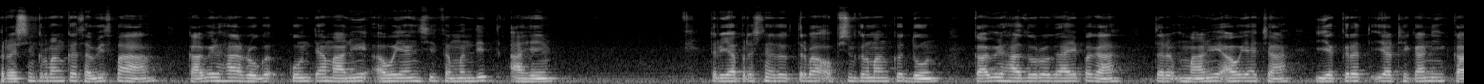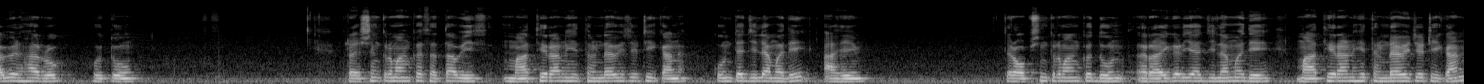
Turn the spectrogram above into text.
प्रश्न क्रमांक सव्वीस पहा. कावीळ हा रोग कोणत्या मानवी अवयवांशी संबंधित आहे? तर या प्रश्नाचं उत्तर बघा ऑप्शन क्रमांक दोन. कावीळ हा जो रोग आहे बघा. तर मानवी अवयाच्या यकृत या ठिकाणी कावीळ हा रोग होतो. प्रश्न क्रमांक सत्तावीस माथेरान हे थंड हवेचे ठिकाण कोणत्या जिल्ह्यामध्ये आहे? तर ऑप्शन क्रमांक दोन रायगड या जिल्ह्यामध्ये माथेरान हे थंड हवेचे ठिकाण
